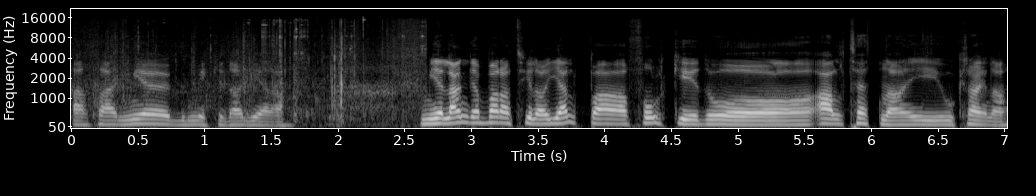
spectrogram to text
að það er mjög mikið að gera. Mér langar bara til að hjálpa fólkið og allt þetta í Ukraina.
